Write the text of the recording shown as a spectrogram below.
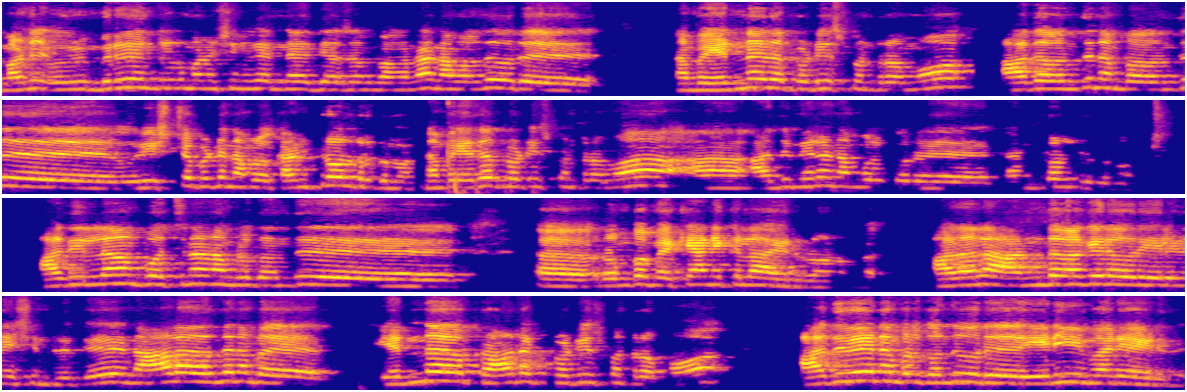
மனு மிருகங்களுக்கு மனுஷங்களுக்கு என்ன வித்தியாசம் பாங்கன்னா நம்ம வந்து ஒரு நம்ம என்ன இதை ப்ரொடியூஸ் பண்றோமோ அதை வந்து நம்ம வந்து ஒரு இஷ்டப்பட்டு நம்மளுக்கு கண்ட்ரோல் இருக்கணும். நம்ம எதை ப்ரொடியூஸ் பண்றோமோ அது மேல நம்மளுக்கு ஒரு கண்ட்ரோல் இருக்கணும். அது இல்லாம போச்சுன்னா நம்மளுக்கு வந்து ரொம்ப மெக்கானிக்கலா ஆயிடுறோம் நம்ம. அதனால அந்த வகையில ஒரு எலினேஷன் இருக்கு. நாலாவது வந்து நம்ம என்ன ப்ராடக்ட் ப்ரொடியூஸ் பண்றோமோ அதுவே நம்மளுக்கு வந்து ஒரு எனிமி மாதிரி ஆயிடுது.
